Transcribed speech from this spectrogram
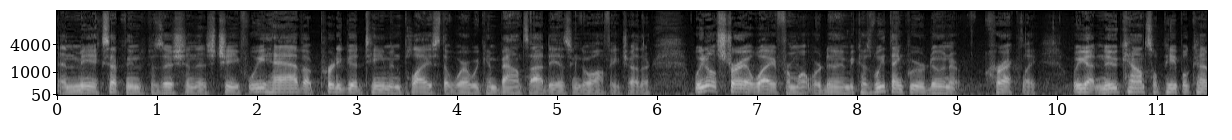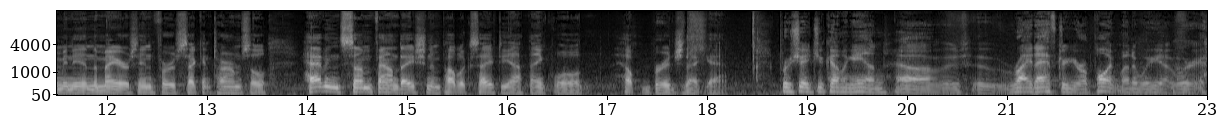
and me accepting the position as chief, we have a pretty good team in place that where we can bounce ideas and go off each other. We don't stray away from what we're doing because we think we were doing it correctly. We got new council people coming in, the mayor's in for a second term, so having some foundation in public safety, I think, will help bridge that gap. Appreciate you coming in uh, right after your appointment. We, uh, we're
